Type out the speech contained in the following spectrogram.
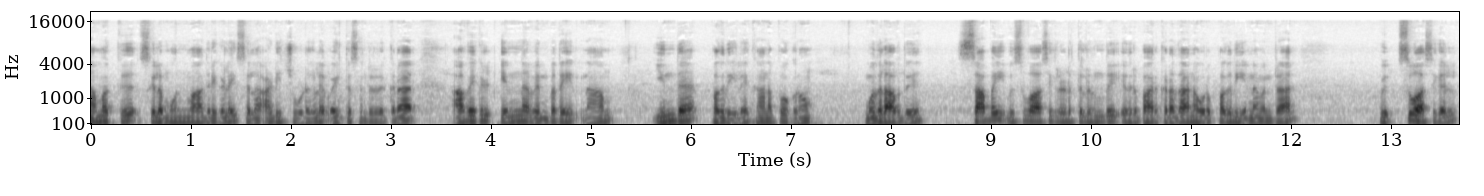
நமக்கு சில முன்மாதிரிகளை சில அடிச்சூடுகளை வைத்து சென்றிருக்கிறார். அவைகள் என்னவென்பதை நாம் இந்த பகுதியிலே காணப்போகிறோம். முதலாவது சபை விசுவாசிகளிடத்திலிருந்து எதிர்பார்க்கிறதான ஒரு பகுதி என்னவென்றால் விசுவாசிகள்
